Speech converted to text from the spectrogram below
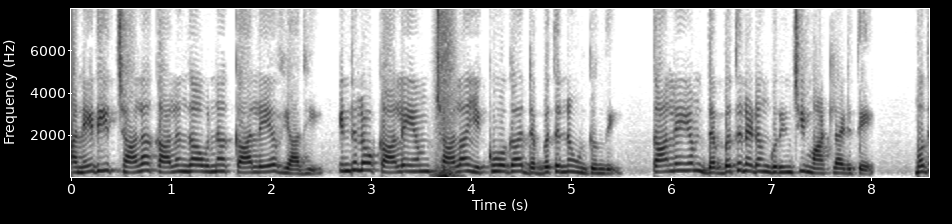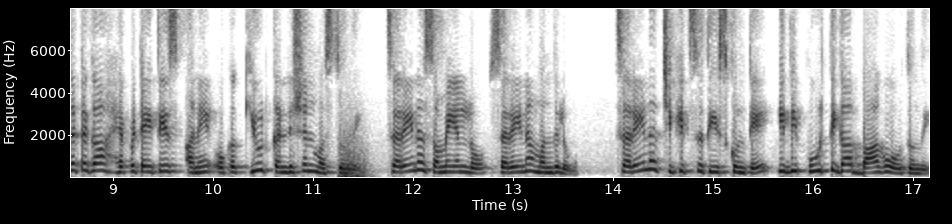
అనేది చాలా కాలంగా ఉన్న కాలేయ వ్యాధి. ఇందులో కాలేయం చాలా ఎక్కువగా దెబ్బతిన్న ఉంటుంది. కాలేయం దెబ్బతినడం గురించి మాట్లాడితే మొదటగా హెపటైటిస్ అనే ఒక క్యూట్ కండిషన్ వస్తుంది. సరైన సమయంలో సరైన మందులు సరైన చికిత్స తీసుకుంటే ఇది పూర్తిగా బాగు అవుతుంది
